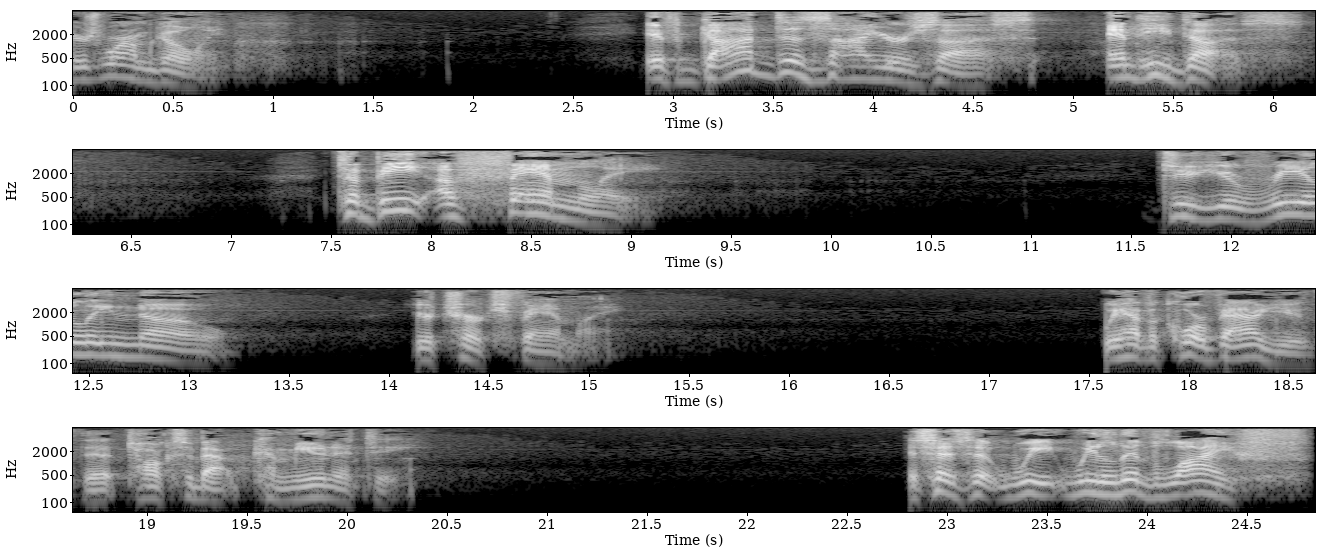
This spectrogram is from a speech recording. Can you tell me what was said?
Here's where I'm going. If God desires us, and He does, to be a family, do you really know your church family? We have a core value that talks about community. It says that we, we live life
